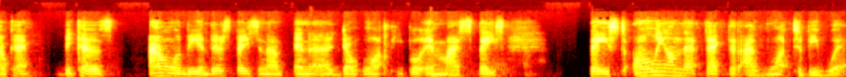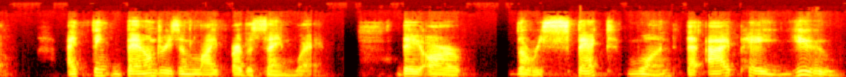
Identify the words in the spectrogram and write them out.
Okay, because I don't want to be in their space, and I and I don't want people in my space based only on that fact that I want to be well. I think boundaries in life are the same way. They are the respect, one, that I pay you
